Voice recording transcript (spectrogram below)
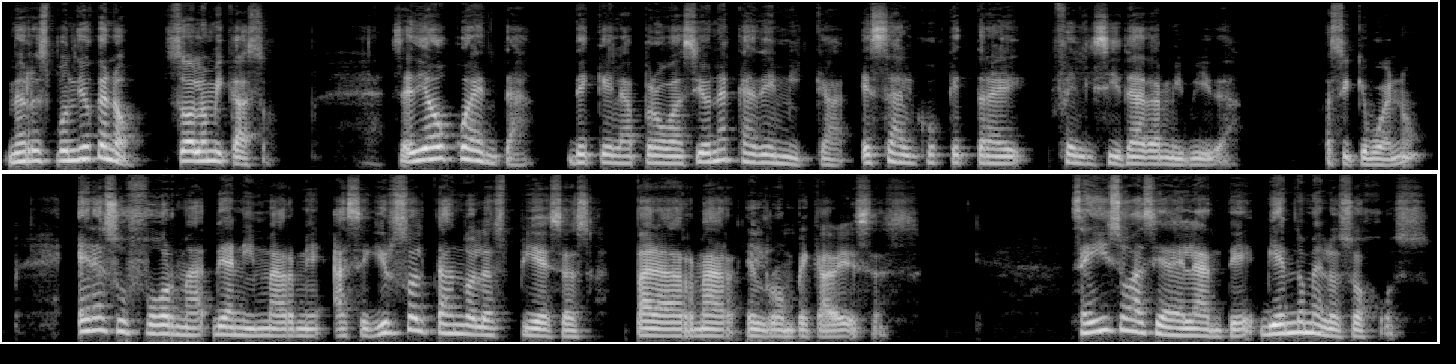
Me respondió que no, solo mi caso. Se dio cuenta de que la aprobación académica es algo que trae felicidad a mi vida. Así que bueno, era su forma de animarme a seguir soltando las piezas para armar el rompecabezas. Se hizo hacia adelante viéndome los ojos.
